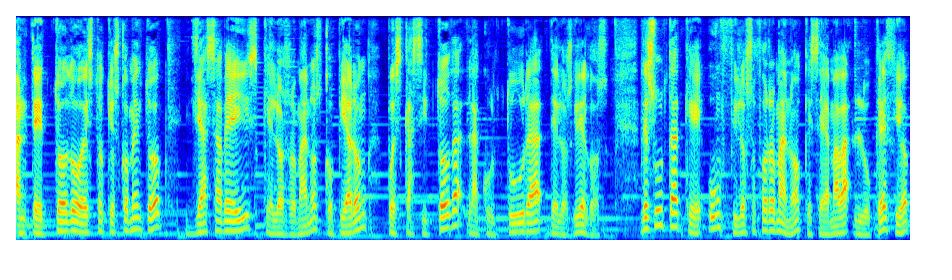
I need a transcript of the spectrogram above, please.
Ante todo esto que os comento, ya sabéis que los romanos copiaron pues casi toda la cultura de los griegos. Resulta que un filósofo romano que se llamaba Lucrecio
